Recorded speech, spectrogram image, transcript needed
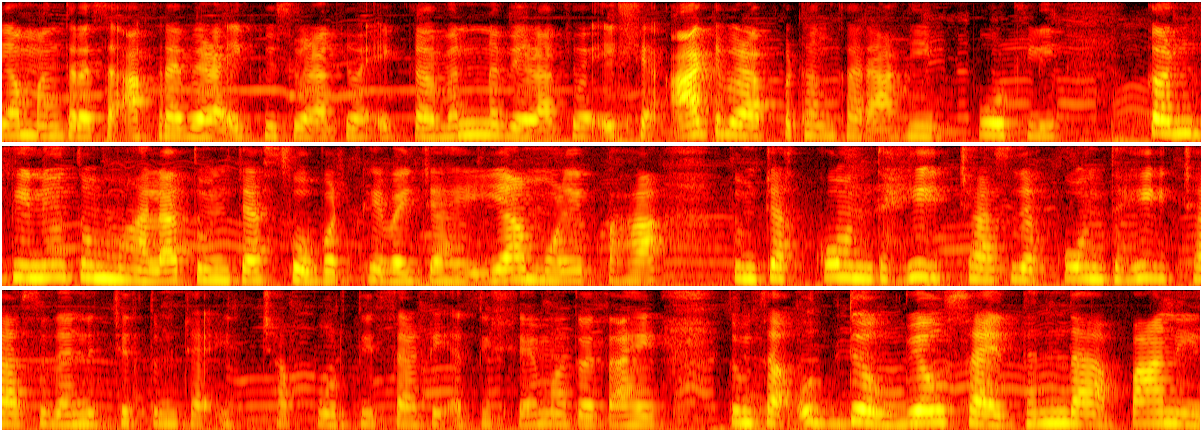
या मंत्राचा अकरा वेळा एकवीस वेळा किंवा एकावन्न वेळा किंवा एकशे आठ वेळा पठण करा आणि ही पोटली कंटिन्यू तुम्हाला तुमच्यासोबत ठेवायची आहे. यामुळे पहा तुमच्या कोणत्याही इच्छा असू द्या कोणत्याही इच्छा असू द्या निश्चित तुमच्या इच्छापूर्तीसाठी अतिशय महत्त्वाचं आहे. तुमचा उद्योग व्यवसाय धंदा पाणी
